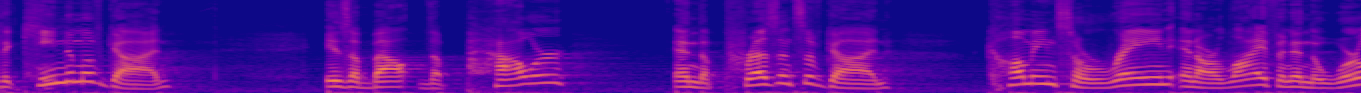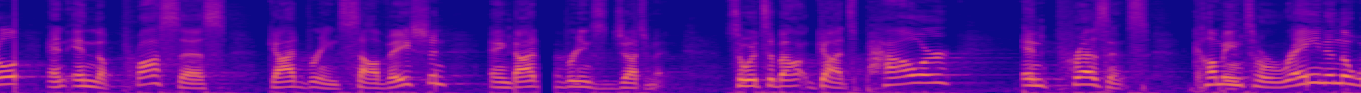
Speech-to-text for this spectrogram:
The kingdom of God is about the power and the presence of God coming to reign in our life and in the world. And in the process, God brings salvation and God brings judgment. So it's about God's power and presence coming to reign in the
